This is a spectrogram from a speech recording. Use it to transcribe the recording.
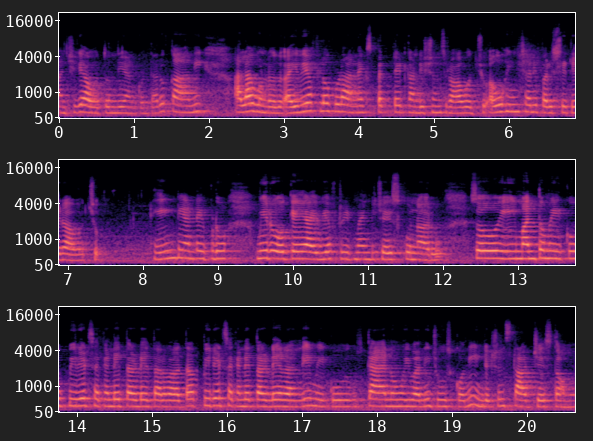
మంచిగా అవుతుంది అనుకుంటారు కానీ అలా ఉండదు. ఐవీఎఫ్లో కూడా అన్ఎక్స్పెక్టెడ్ కండిషన్స్ రావచ్చు ఊహించని పరిస్థితి రావచ్చు. ఏంటి అంటే ఇప్పుడు మీరు ఓకే ఐవీఎఫ్ ట్రీట్మెంట్ చేసుకున్నారు. సో ఈ మంత్ మీకు period second day third day తర్వాత period second day third day రండి మీకు స్కాను ఇవన్నీ చూసుకొని ఇంజెక్షన్ స్టార్ట్ చేస్తాము.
